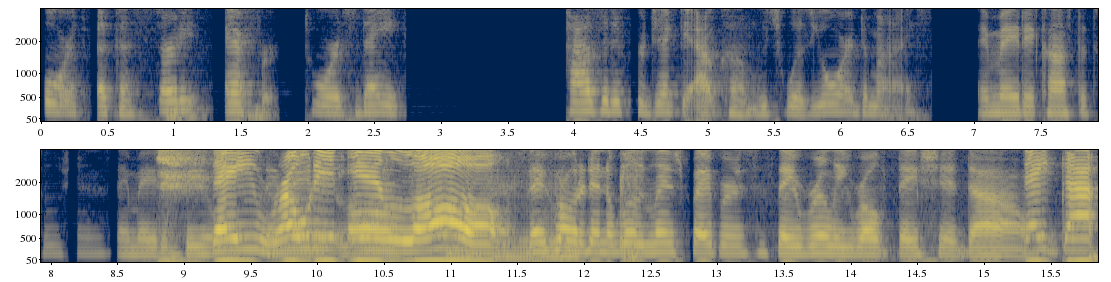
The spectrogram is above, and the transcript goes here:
forth a concerted effort towards their positive projected outcome, which was your demise. They made it constitutions. They made it bills. They wrote made it in laws. They wrote it in the Willie Lynch papers. They really wrote they shit down. They got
